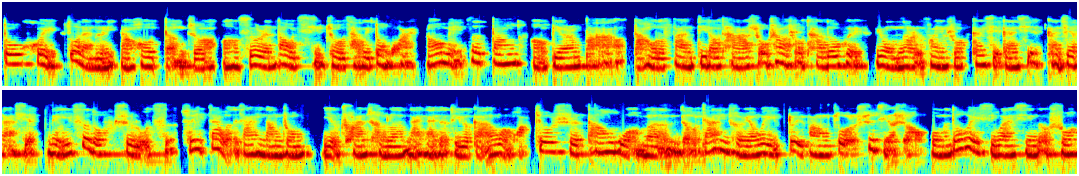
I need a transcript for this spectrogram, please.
都会坐在那里，然后等着，呃，所有人到齐之后才会动筷。然后每次当，呃，别人把打好的饭递到她手上的时候，她都会用我们那儿的方言说：“感谢，感谢，感谢，感谢。”每一次都是如此。所以在我的家庭当中，也传承了奶奶的这个感恩文化，就是当我。我们的家庭成员为对方做了事情的时候，我们都会习惯性的说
